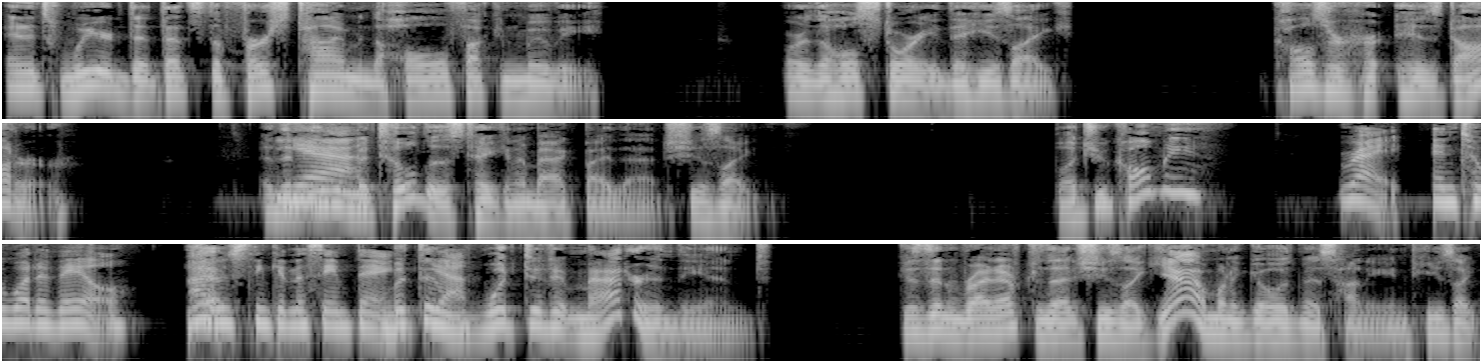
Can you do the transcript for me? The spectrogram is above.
And it's weird that that's the first time in the whole fucking movie or the whole story that he's like, calls her, her his daughter. And then Yeah. even Matilda's taken aback by that. She's like, What'd you call me? Right. And to what avail? I was thinking the same thing. But then yeah. what did it matter in the end? Because then right after that, she's like, Yeah, I'm going to go with Miss Honey. And he's like,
